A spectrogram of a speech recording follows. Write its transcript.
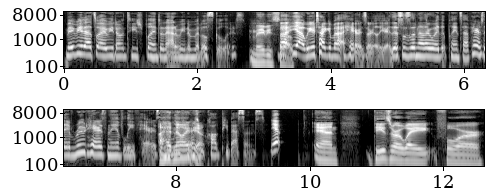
Maybe that's why we don't teach plant anatomy to middle schoolers. Maybe so. But yeah, we were talking about hairs earlier. This is another way that plants have hairs. They have root hairs and they have leaf hairs. I had the no hairs idea. are called pubescence. Yep. And these are a way for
